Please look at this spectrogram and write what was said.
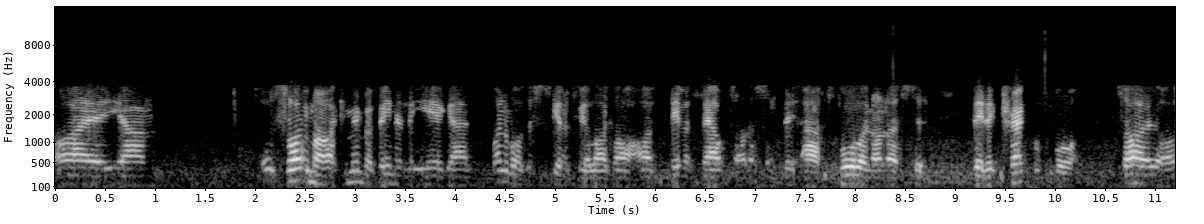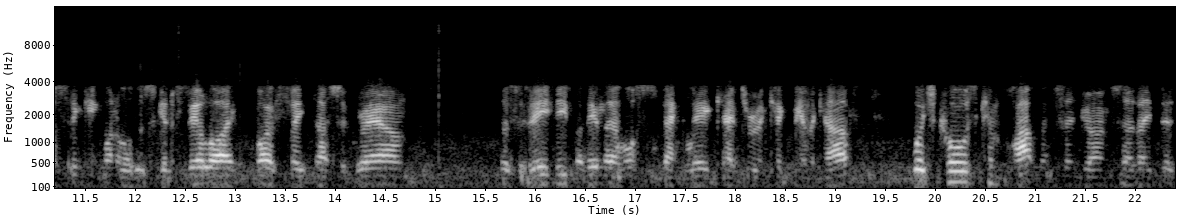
I um, slow mo. I can remember being in the air going, wonder what this is going to feel like. I, I've never felt on a uh, fallen on a synthetic track before. So I was thinking, wonder what this is going to feel like. Both feet touch the ground. This is easy. But then the horse's back leg came through and kicked me in the calf which caused compartment syndrome. So they did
